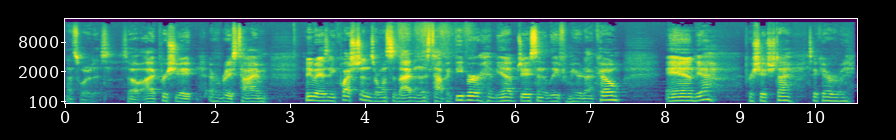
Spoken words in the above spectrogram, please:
that's what it is. So I appreciate everybody's time. If anybody has any questions or wants to dive into this topic deeper, hit me up, jason at leadfromhere.co. And yeah, appreciate your time. Take care, everybody.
